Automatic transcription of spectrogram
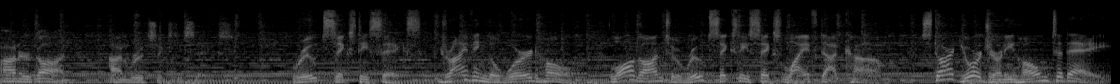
honor God on Route 66. Route 66, driving the word home. Log on to Route66Life.com. Start your journey home today.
